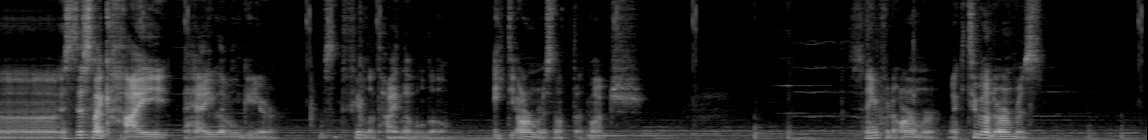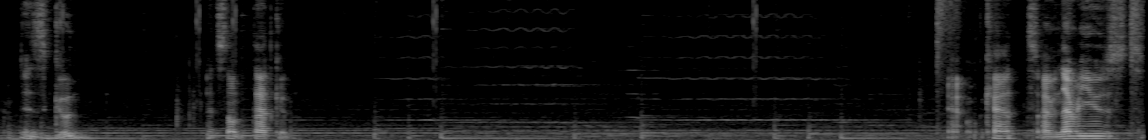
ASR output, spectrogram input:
Uh, is this like high high level gear? Doesn't feel that high level though. 80 armor is not that much. Same for the armor. Like 200 armor is, is good. It's not that good. Cat. I've never used.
